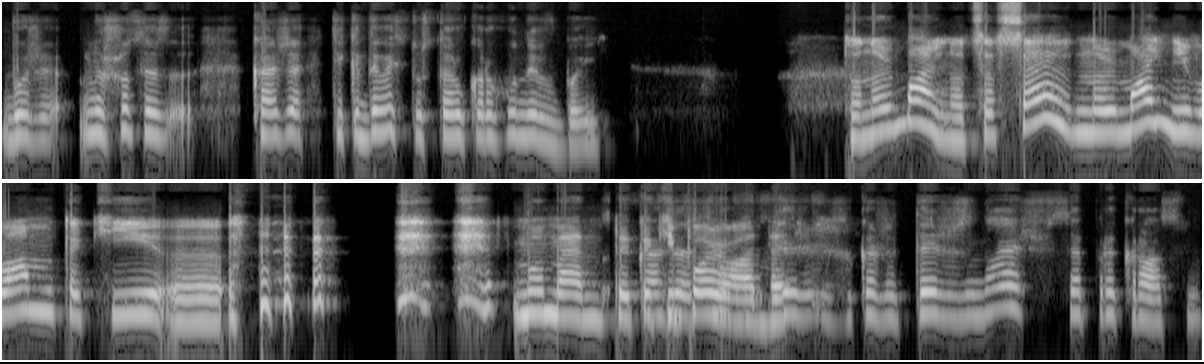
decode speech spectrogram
Боже, ну що це? за- Каже, тільки дивись ту стару каргу не вбий. То нормально, це все нормальні вам такі е, моменти, такі Каже, «Слухай, поради. Ти ж, каже, ти ж знаєш все прекрасно.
